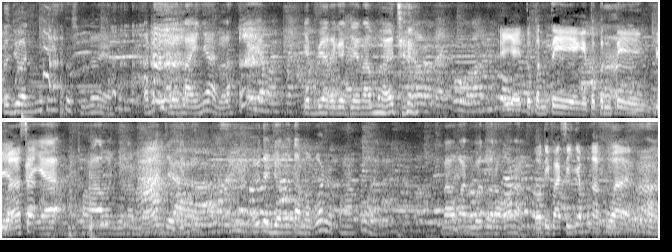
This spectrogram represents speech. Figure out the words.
tujuan tuh itu sebenarnya tapi tujuan lainnya adalah kayak ya biar gajinya nambah aja Iya itu penting, itu penting. biar Masa kayak pengalaman gue nambah aja gitu tapi tujuan utama gue adalah pengakuan pengakuan buat orang-orang motivasinya pengakuan? Nah,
